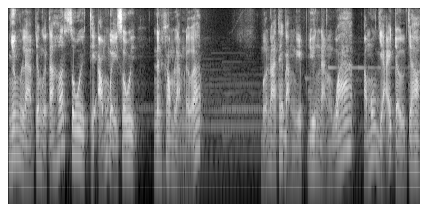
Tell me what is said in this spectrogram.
Nhưng làm cho người ta hết xui Thì ổng bị xui Nên không làm nữa. Bữa nay thấy bạn nghiệp duyên nặng quá Ổng muốn giải trừ cho.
